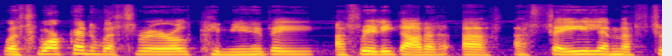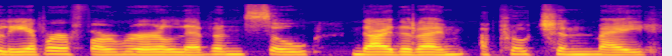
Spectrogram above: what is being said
with working with rural community, I've really got a, a, a feel and a flavour for rural living. So now that I'm approaching my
